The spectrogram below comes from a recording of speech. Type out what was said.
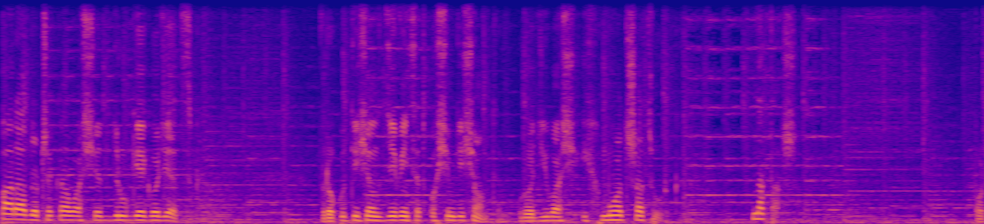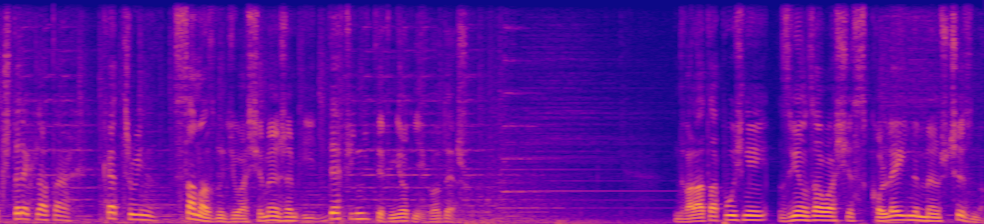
para doczekała się drugiego dziecka. W roku 1980 urodziła się ich młodsza córka, Natasza. Po czterech latach Catherine sama znudziła się mężem i definitywnie od niego odeszła. Dwa lata później związała się z kolejnym mężczyzną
